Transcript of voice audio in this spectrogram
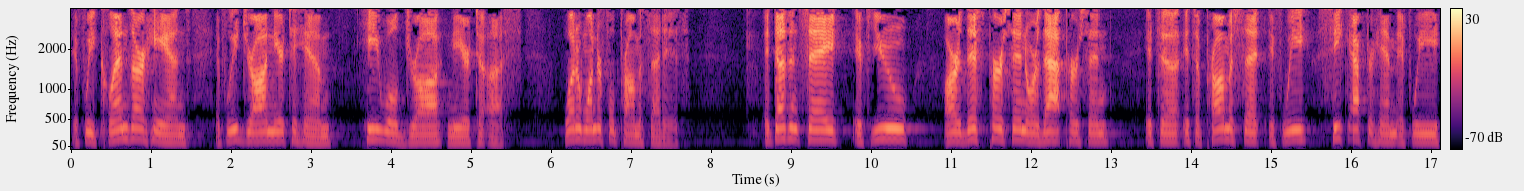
if we cleanse our hands, if we draw near to him, he will draw near to us. What a wonderful promise that is. It doesn't say if you are this person or that person. It's a, it's a promise that if we seek after Him, if we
